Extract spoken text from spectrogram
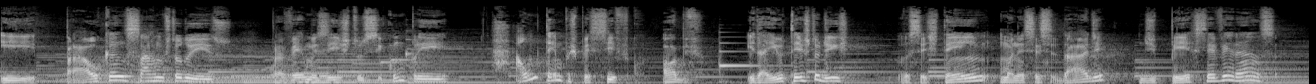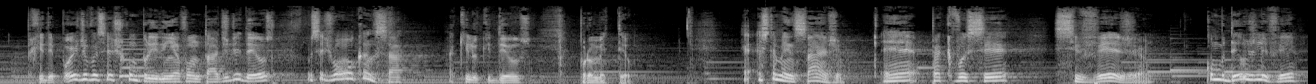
E para alcançarmos tudo isso, para vermos isto se cumprir, há um tempo específico, óbvio. E daí o texto diz: vocês têm uma necessidade de perseverança. Porque depois de vocês cumprirem a vontade de Deus, vocês vão alcançar aquilo que Deus prometeu. Esta mensagem é para que você se veja como Deus lhe vê.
